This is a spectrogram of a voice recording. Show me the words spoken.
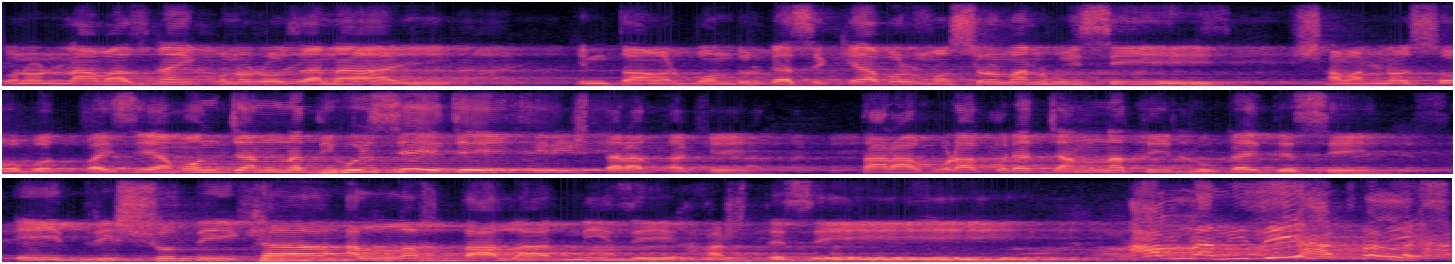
কোনো নামাজ নাই, কোনো রোজা নাই, কিন্তু আমার বন্ধুর কাছে কেবল মুসলমান হইছে, সামান্য সোহবত পাইছে, এমন জান্নাতি হইছে যে ফিরিস তারা তাকে তারা ঘোড়া করে জান্নাতে ঢুকাইতেছে। এই দৃশ্য দেখা আল্লাহ তাআলা নিজে হাসতেছে। আল্লাহ নিজেই হাসবার লাগছে।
